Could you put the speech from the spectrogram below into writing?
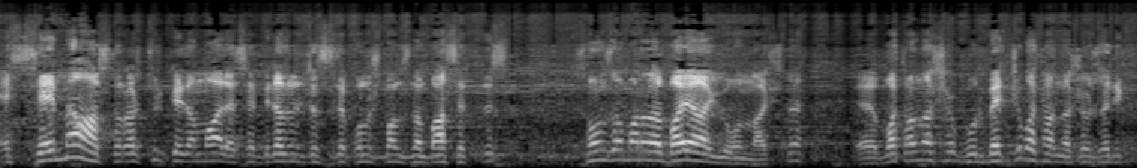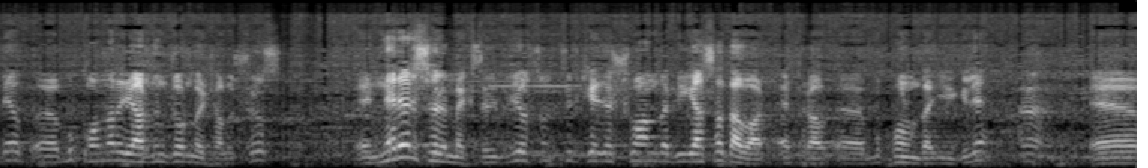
e, SM hastaları Türkiye'de maalesef biraz önce size konuşmanızdan bahsettiniz. Son zamanlarda bayağı yoğunlaştı. Ee, vatandaşlar, gurbetçi vatandaşlar özellikle e, bu konulara yardımcı olmaya çalışıyoruz. E, neler söylemek istedim? Biliyorsunuz Türkiye'de şu anda bir yasa da var etraf, e, bu konuda ilgili. E,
